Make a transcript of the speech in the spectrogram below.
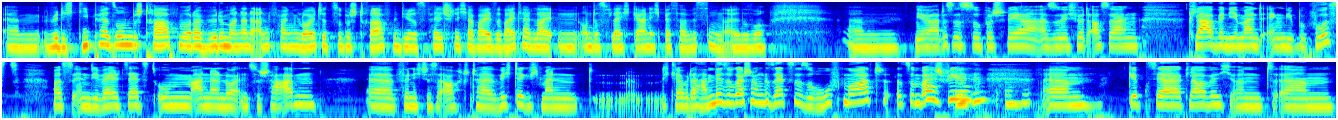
ähm, würde ich die Person bestrafen oder würde man dann anfangen, Leute zu bestrafen, die das fälschlicherweise weiterleiten und das vielleicht gar nicht besser wissen? Also ähm ja, das ist super schwer. Also ich würde auch sagen, klar, wenn jemand irgendwie bewusst was in die Welt setzt, um anderen Leuten zu schaden, äh, finde ich das auch total wichtig. Ich meine, ich glaube, da haben wir sogar schon Gesetze, so Rufmord zum Beispiel. Mhm, mhm. ähm, Gibt es ja, glaube ich. Und ähm,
